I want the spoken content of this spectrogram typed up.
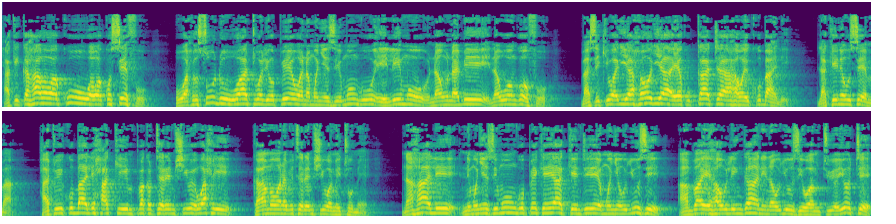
Hakika hawa wakuu wa wakosefu, huwahusudu watu waliopewa na Mwenyezi Mungu elimu na unabii na uongofu. Basi kiwajia hoja ya kukata hawaikubali, lakini husema, hatuikubali haki mpaka tuteremshiwe wahi kama wanavyoteremshiwa mitume. Na hali ni Mwenyezi Mungu peke yake ndiye mwenye ujuzi ambaye haulingani na ujuzi wa mtu yoyote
